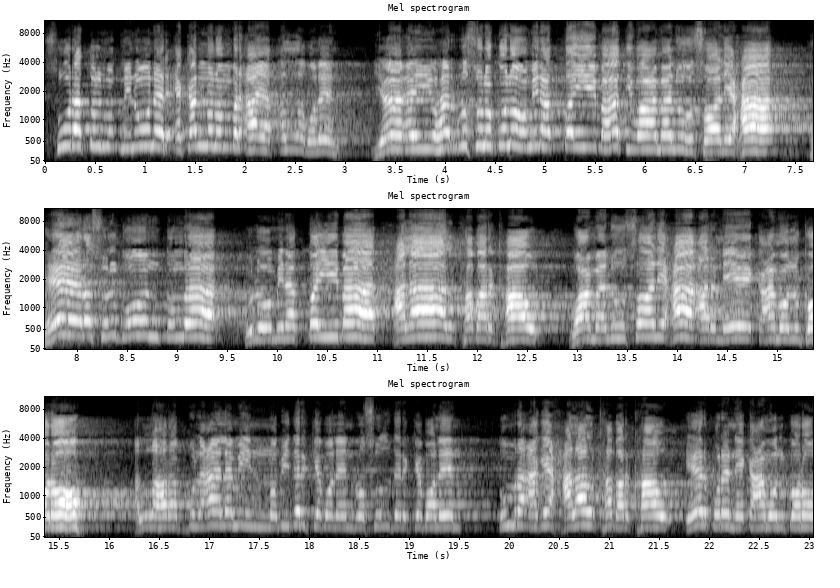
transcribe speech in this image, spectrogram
সূরাতুল মুমিনুনের 51 নম্বর আয়াত, আল্লাহ বলেন, ইয়া আইয়ুহার রাসূল কুলু মিনাত তাইয়্যিবাতি ওয়ামালু সালিহা। হে রাসূলগণ, তোমরা কুলু মিনাত তাইয়্যিবাত হালাল খাবার খাও ওয়ামালু সালিহা, আর নেক আমল করো। আল্লাহ রাব্বুল আলামিন নবীদেরকে বলেন, রসুলদেরকে বলেন, তোমরা আগে হালাল খাবার খাও, এরপরে নেক আমল করো।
